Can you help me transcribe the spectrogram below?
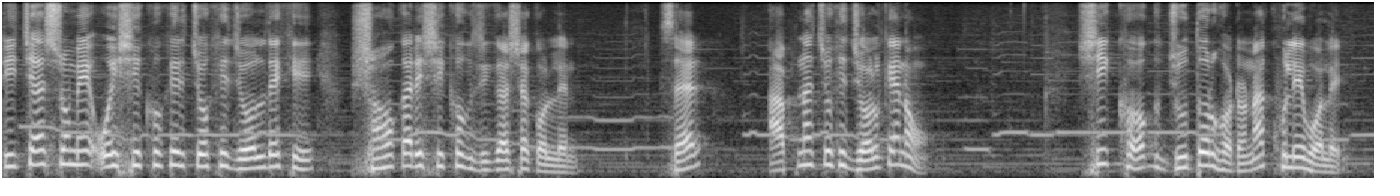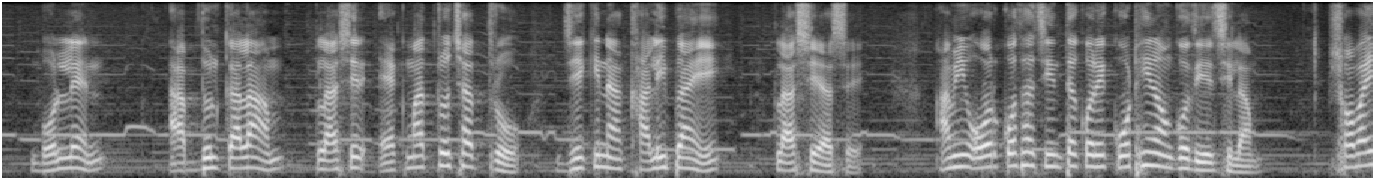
টিচার্স রুমে ওই শিক্ষকের চোখে জল দেখে সহকারী শিক্ষক জিজ্ঞাসা করলেন, স্যার, আপনার চোখে জল কেন? শিক্ষক জুতোর ঘটনা খুলে বলে, বললেন, আব্দুল কালাম ক্লাসের একমাত্র ছাত্র, যে কিনা খালি পায়ে ক্লাসে আসে। আমি ওর কথা চিন্তা করে কঠিন অঙ্ক দিয়েছিলাম। সবাই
